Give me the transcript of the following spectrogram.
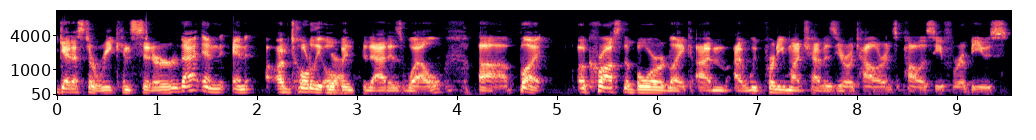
get us to reconsider that, and and I'm totally open yeah. to that as well. Uh, but across the board, like I'm, I, we pretty much have a zero tolerance policy for abuse.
